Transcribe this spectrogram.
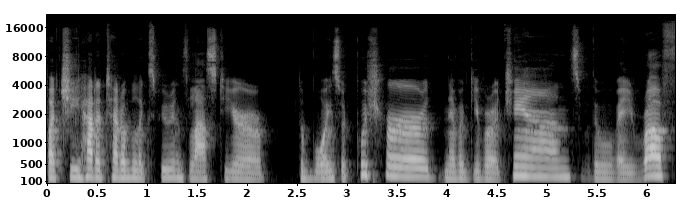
but she had a terrible experience last year. The boys would push her, never give her a chance. They were very rough,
